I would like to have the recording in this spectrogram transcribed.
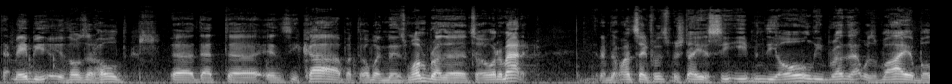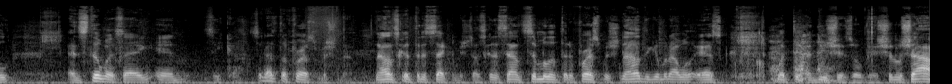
that maybe those that hold uh, that uh, in zikah, but the, there's one brother, it's automatic. And I'm not saying from this mishnah, you see even the only brother that was viable, and still we're saying in zikah. So that's the first mishnah. Now let's get to the second mishnah. It's going to sound similar to the first mishnah. The Gemara will ask what the hadush is over achayot.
